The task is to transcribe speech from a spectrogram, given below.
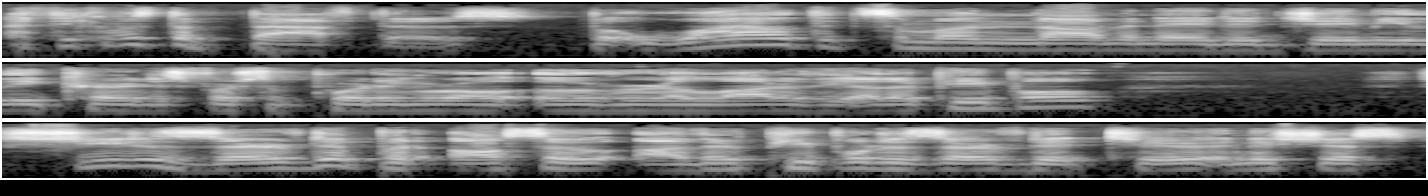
I think it was the BAFTAs, but while that someone nominated Jamie Lee Curtis for supporting role over a lot of the other people, she deserved it, but also other people deserved it too. And it's just,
